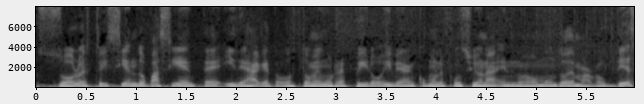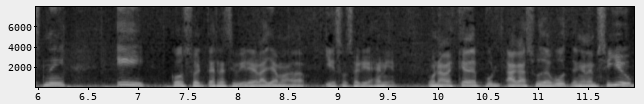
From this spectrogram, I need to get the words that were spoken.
solo estoy siendo paciente y deja que todos tomen un respiro y vean cómo les funciona el nuevo mundo de Marvel Disney. Y con suerte recibiré la llamada y eso sería genial. Una vez que Deadpool haga su debut en el MCU,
